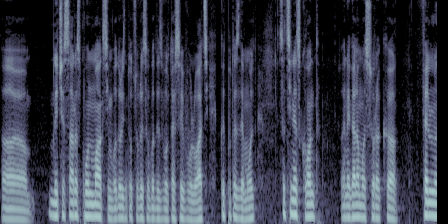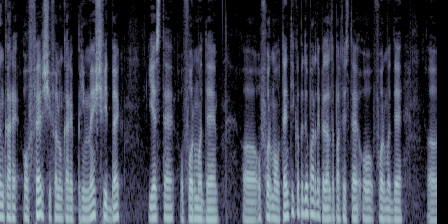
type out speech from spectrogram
uh, necesară spun maxim, vă doriți în tot sufletul să vă dezvoltați, să evoluați cât puteți de mult, să țineți cont în egală măsură că felul în care oferi și felul în care primești feedback este o formă de uh, o formă autentică pe de o parte, pe de altă parte este o formă de uh,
